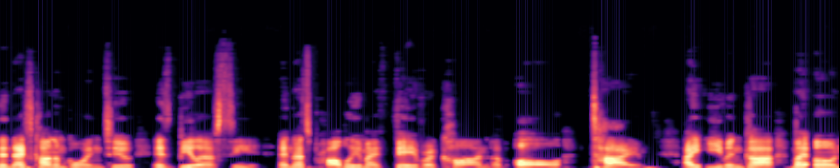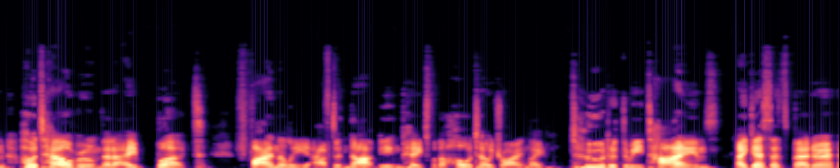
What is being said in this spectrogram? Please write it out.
The next con I'm going to is BLFC, and that's probably my favorite con of all time. I even got my own hotel room that I booked. Finally, after not being picked for the hotel drawing like two to three times, I guess that's better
